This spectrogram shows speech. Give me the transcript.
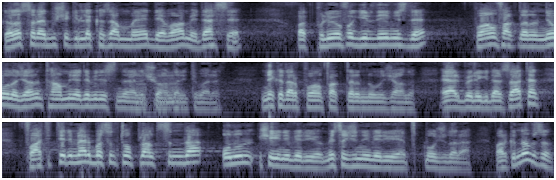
Galatasaray bu şekilde kazanmaya devam ederse bak playoff'a girdiğimizde puan farklarının ne olacağını tahmin edebilirsin herhalde şu andan itibaren. Ne kadar puan farklarının olacağını. Eğer böyle gider zaten Fatih Terim her basın toplantısında onun şeyini veriyor, mesajını veriyor hep futbolculara. Farkında mısın?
